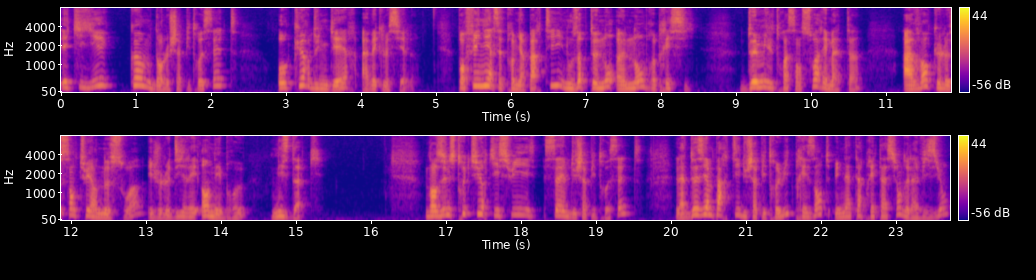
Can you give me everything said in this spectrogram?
et qui est, comme dans le chapitre 7, au cœur d'une guerre avec le ciel. Pour finir cette première partie, nous obtenons un nombre précis, 2300 soirs et matins, avant que le sanctuaire ne soit, et je le dirai en hébreu, Nisdak. Dans une structure qui suit celle du chapitre 7, la deuxième partie du chapitre 8 présente une interprétation de la vision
